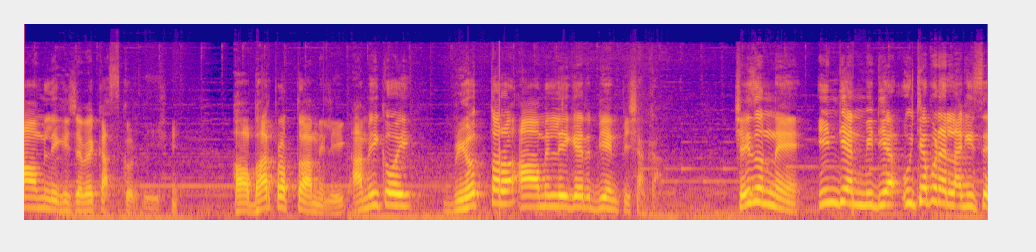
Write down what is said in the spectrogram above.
আওয়ামী লীগ হিসেবে কাজ করবি। হ্যাঁ ভারপ্রাপ্ত আওয়ামী লীগ। আমি কই বৃহত্তর আওয়ামী লীগের বিএনপি শাখা। সেই জন্যে ইন্ডিয়ান মিডিয়া উইটা পড়ে লাগিয়েছে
